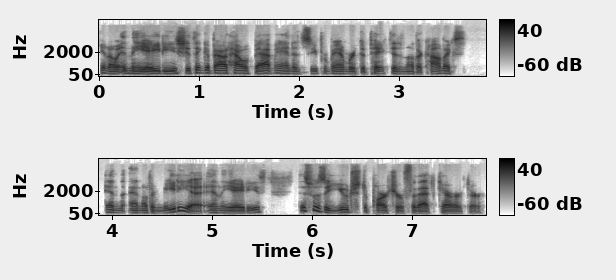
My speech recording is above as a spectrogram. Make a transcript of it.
you know, in the '80s. You think about how Batman and Superman were depicted in other comics and, and other media in the '80s. This was a huge departure for that character.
